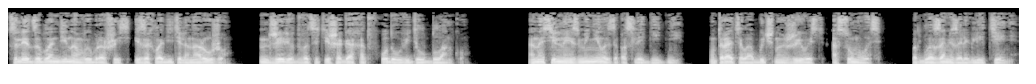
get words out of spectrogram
Вслед за блондином, выбравшись из охладителя наружу, Джерри в двадцати шагах от входа увидел Бланку. Она сильно изменилась за последние дни, утратила обычную живость, осунулась, под глазами залегли тени.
